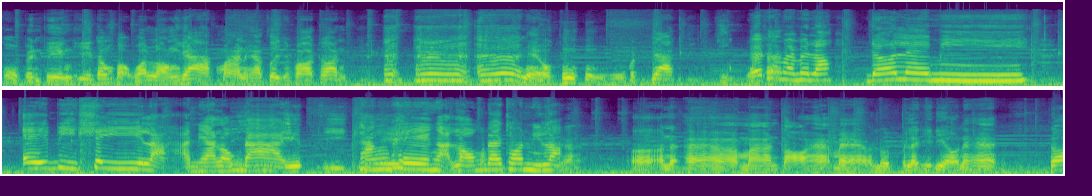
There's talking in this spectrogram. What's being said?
โอ้เป็นเพลงที่ต้องบอกว่าร้องยากมากนะครับโดยเฉพาะท่อนอ่าอ่าอ่าเนี่ยโอ้โหมันยากจริงๆนะแล้วทำไมไม่ร้องโดเลมี A B C ล่ะ อันเนี้ยร้องได้ F P K ทั้งเพลงอะร้องได้ท่อนนี้ละเอออันนั้นอ่ามากันต่อฮะแหมหลุดไปแล้วทีเดียวนะฮะก็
